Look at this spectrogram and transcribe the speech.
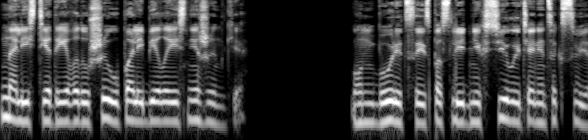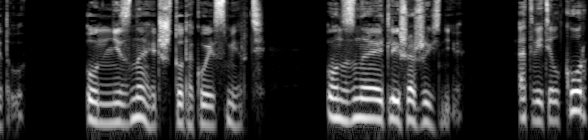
На листья древа души упали белые снежинки. «Он борется из последних сил и тянется к свету. Он не знает, что такое смерть. Он знает лишь о жизни», — ответил Кор,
